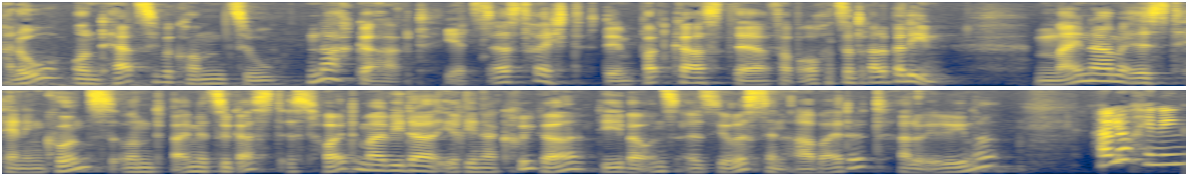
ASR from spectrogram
Hallo und herzlich willkommen zu Nachgehakt, jetzt erst recht, dem Podcast der Verbraucherzentrale Berlin. Mein Name ist Henning Kunz und bei mir zu Gast ist heute mal wieder Irina Krüger, die bei uns als Juristin arbeitet. Hallo Irina. Hallo Henning.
